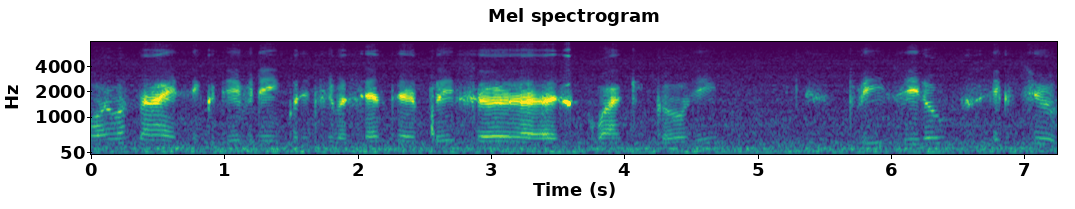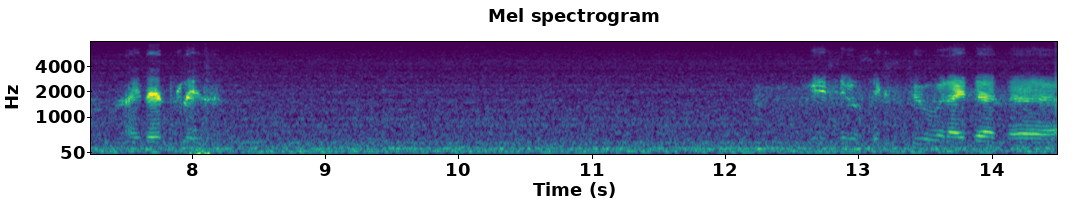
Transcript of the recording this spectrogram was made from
419, good evening, Curitiba Center, please sir, uh, Squawk code 3062, ident please. 3062 and ident, uh,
